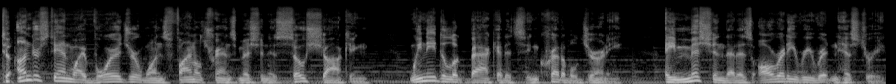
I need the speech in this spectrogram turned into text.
To understand why Voyager 1's final transmission is so shocking, we need to look back at its incredible journey, a mission that has already rewritten history.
